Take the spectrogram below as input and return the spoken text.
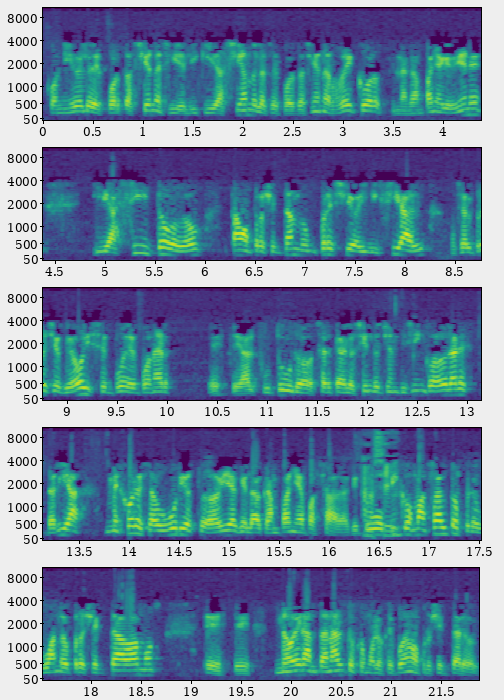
con niveles de exportaciones y de liquidación de las exportaciones récord en la campaña que viene, y así todo, estamos proyectando un precio inicial, o sea, el precio que hoy se puede poner este, al futuro cerca de los 185 dólares, daría mejores augurios todavía que la campaña pasada, que ah, tuvo picos más altos, pero cuando proyectábamos este, no eran tan altos como los que podemos proyectar hoy.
